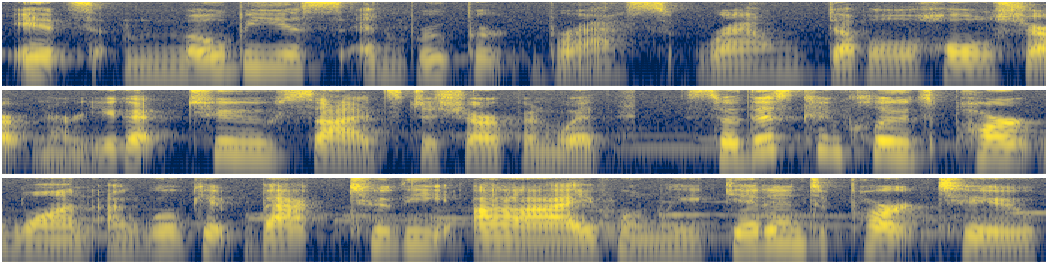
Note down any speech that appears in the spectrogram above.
It's Mobius and Ruppert Brass Round Double Hole Sharpener. You got two sides to sharpen with. So this concludes part one. I will get back to the eye when we get into part two.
